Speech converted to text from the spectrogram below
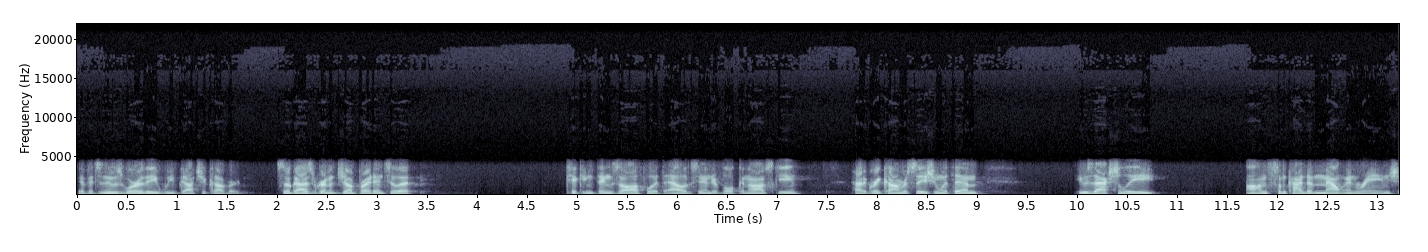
If it's newsworthy, we've got you covered. So, guys, we're going to jump right into it. Kicking things off with Alexander Volkanovski. Had a great conversation with him. He was actually on some kind of mountain range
